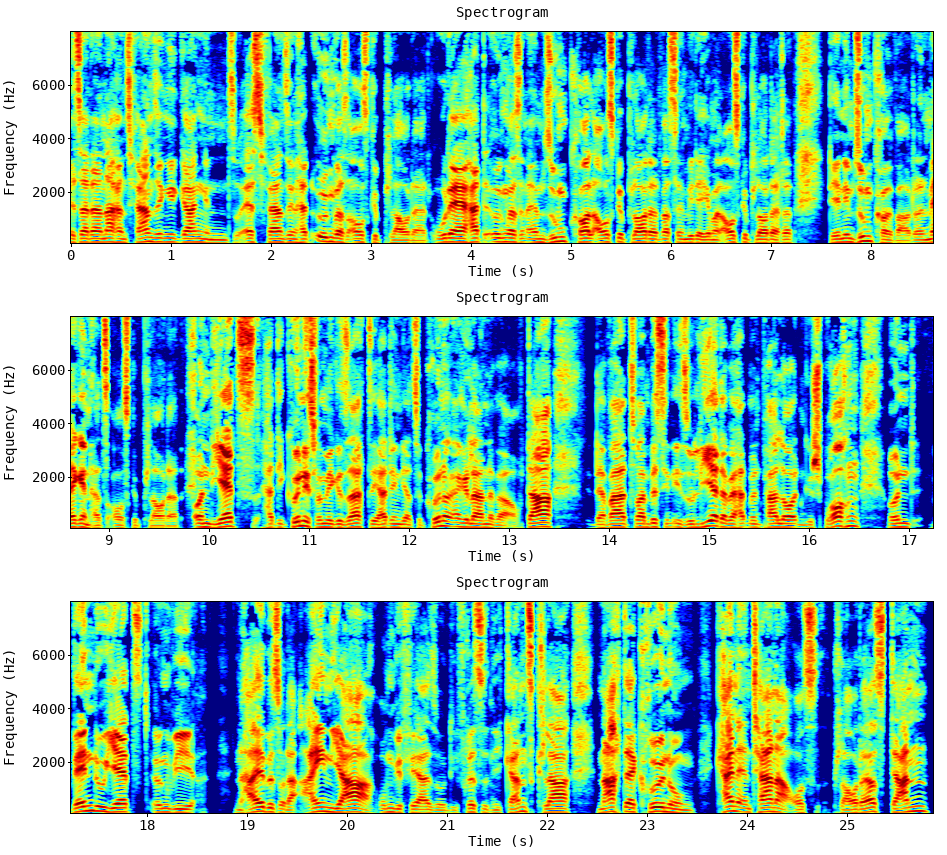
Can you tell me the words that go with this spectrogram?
ist er danach ins Fernsehen gegangen, ins US-Fernsehen, hat irgendwas ausgeplaudert. Oder er hat irgendwas in einem Zoom-Call ausgeplaudert, was dann wieder jemand ausgeplaudert hat, der in dem Zoom-Call war. Oder Megan hat es ausgeplaudert. Und jetzt hat die Königsfamilie gesagt, sie hat ihn ja zur Krönung eingeladen, der war auch da. Der war zwar ein bisschen isoliert, aber er hat mit ein paar Leuten gesprochen. Und wenn du jetzt irgendwie ein halbes oder ein Jahr ungefähr, also die Frist ist nicht ganz klar, nach der Krönung keine Interna ausplauderst, dann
